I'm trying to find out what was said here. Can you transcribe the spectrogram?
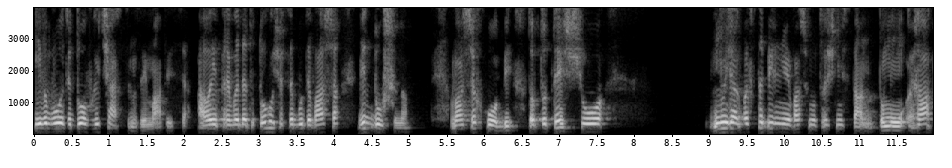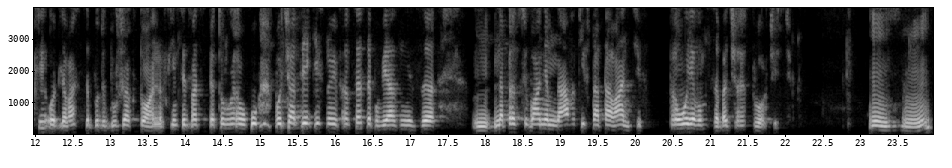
і ви будете довгий час цим займатися, але й приведе до того, що це буде ваша віддушина, ваше хобі, тобто те, що ну, якби встабільнює ваш внутрішній стан. Тому раки, от для вас це буде дуже актуально. В кінці 25-го року почати якісь нові процеси пов'язані з м, напрацюванням навиків та талантів, проявом себе через творчість. Угу.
